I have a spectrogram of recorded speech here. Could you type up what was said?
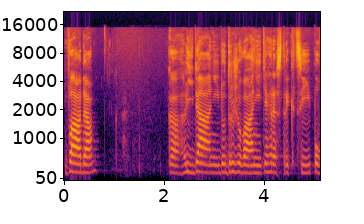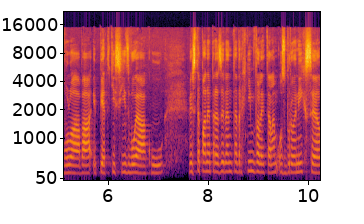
Vláda k hlídání, dodržování těch restrikcí povolává i pět tisíc vojáků. Vy jste, pane prezidente, vrchním velitelem ozbrojených sil.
